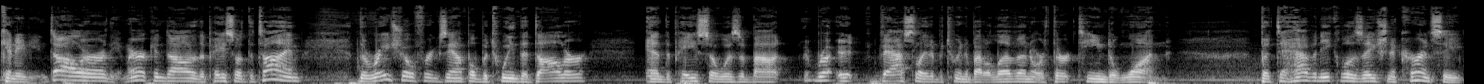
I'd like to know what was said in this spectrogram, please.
Canadian dollar, the American dollar, the peso at the time. The ratio, for example, between the dollar and the peso was about, it vacillated between about 11 or 13 to 1. But to have an equalization of currency,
